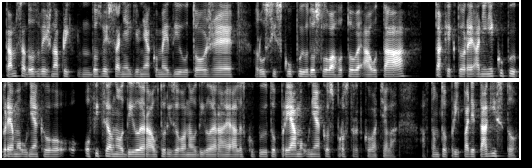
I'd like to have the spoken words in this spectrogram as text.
tam sa dozvieš, napríklad, dozvieš sa niekde v nejakom médiu to, že Rusi skupujú doslova hotové autá, také, ktoré ani nekupujú priamo u nejakého oficiálneho dílera, autorizovaného dílera, ale skupujú to priamo u nejakého sprostredkovateľa. A v tomto prípade takisto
